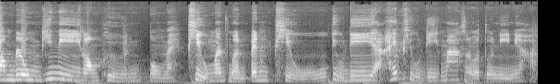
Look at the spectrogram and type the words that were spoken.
บำรุงที่มีรองพื้นงงไหมผิวมันเหมือนเป็นผิวผิวดีอะให้ผิวดีมากสำหรับตัวนี้เนี่ยค่ะ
